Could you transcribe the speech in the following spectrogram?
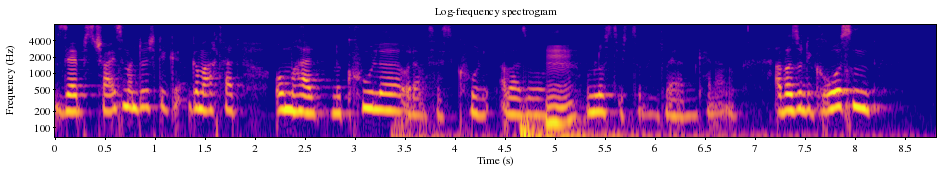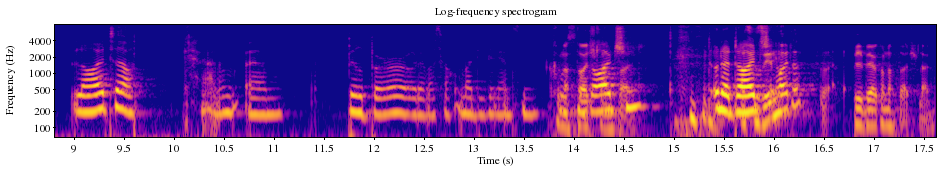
selbst Scheiße man durchgemacht hat, um halt eine coole, oder was heißt cool, aber so Mhm. um lustig zu werden, keine Ahnung. Aber so die großen Leute, auch, keine Ahnung, ähm, Bill Burr oder was auch immer, diese ganzen großen Deutschen oder Hast du Deutschen, gesehen heute? Bill Burr kommt nach Deutschland.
